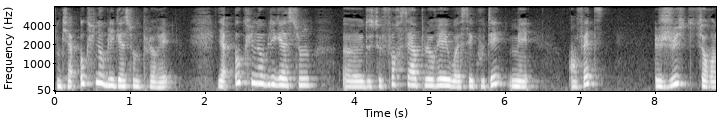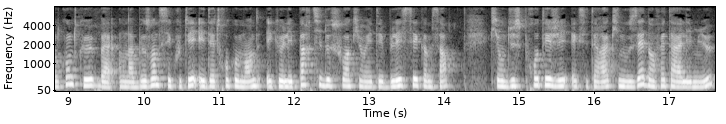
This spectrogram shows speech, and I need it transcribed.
Donc il n'y a aucune obligation de pleurer. Il n'y a aucune obligation euh, de se forcer à pleurer ou à s'écouter, mais en fait, juste se rendre compte que bah, on a besoin de s'écouter et d'être aux commandes et que les parties de soi qui ont été blessées comme ça, qui ont dû se protéger, etc., qui nous aident en fait à aller mieux,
